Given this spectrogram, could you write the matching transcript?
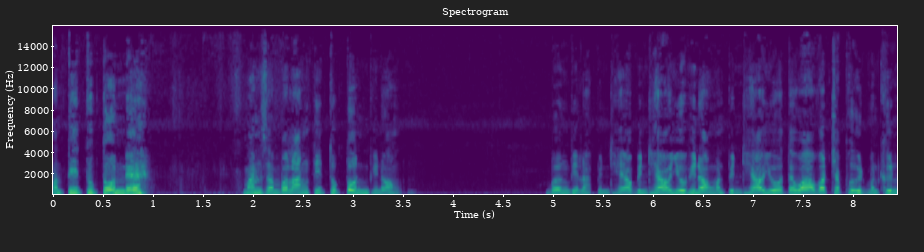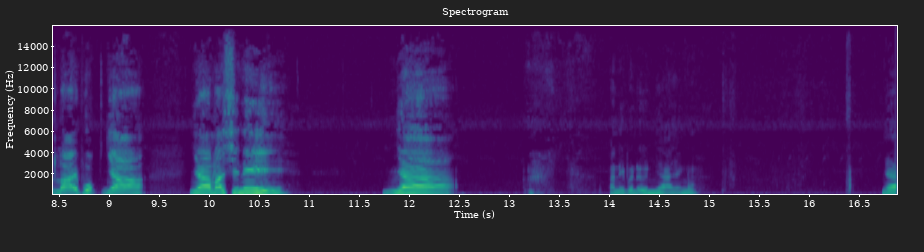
มันติดทุกต้นเด้ มันสำปะหลังติดทุกต้นพี่น้อง เบิ่งดิละเป็นแถวเป็นแถวอยู่พี่น้องมันเป็นแถวอยู่แต่ว่าวัชพืชมันขึ้นหลายพวกหญ้าหญ้าราชินีหญ้าอันนี้เป็นเอิญหญ้าอย่างเนาะหญ้า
